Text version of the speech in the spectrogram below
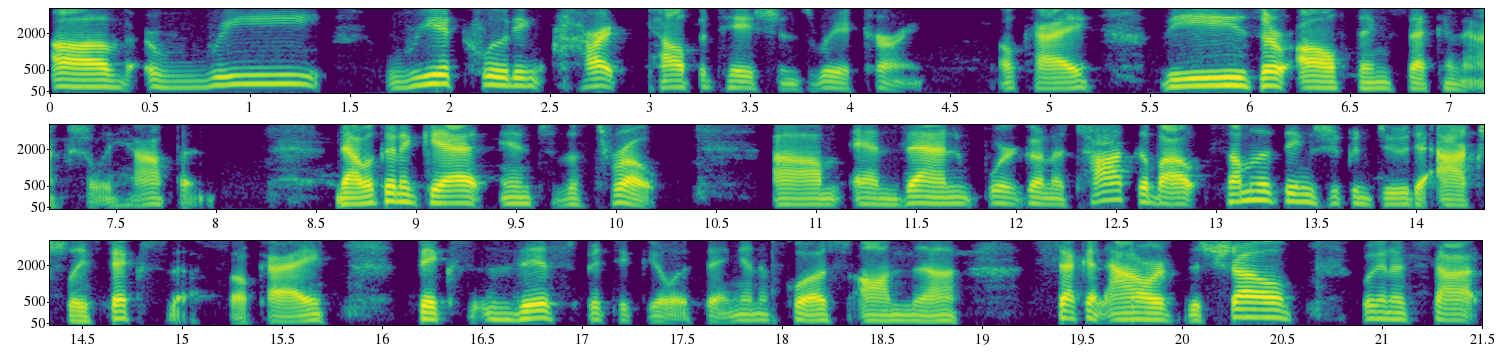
of re reoccluding heart palpitations reoccurring. Okay, these are all things that can actually happen. Now we're going to get into the throat. Um, and then we're going to talk about some of the things you can do to actually fix this, okay? Fix this particular thing. And of course, on the second hour of the show, we're going to start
